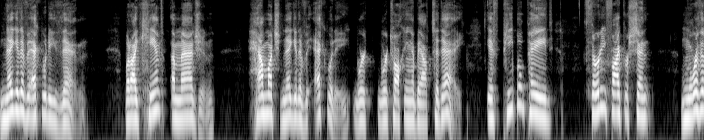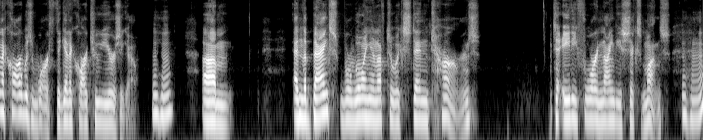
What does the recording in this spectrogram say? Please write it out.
negative equity then, but I can't imagine how much negative equity we're we're talking about today. If people paid 35% more than a car was worth to get a car two years ago, mm-hmm. um, and the banks were willing enough to extend terms to 84 and 96 months, mm-hmm.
